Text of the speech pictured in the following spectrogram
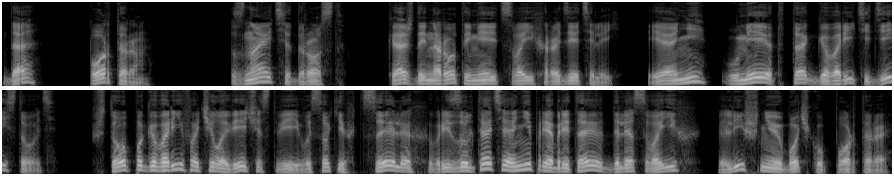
«Да, портером». Знаете, Дрозд, каждый народ имеет своих родителей, и они умеют так говорить и действовать, что, поговорив о человечестве и высоких целях, в результате они приобретают для своих лишнюю бочку портера.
